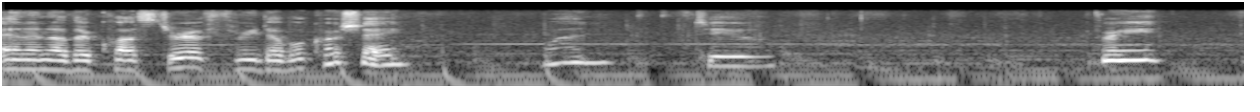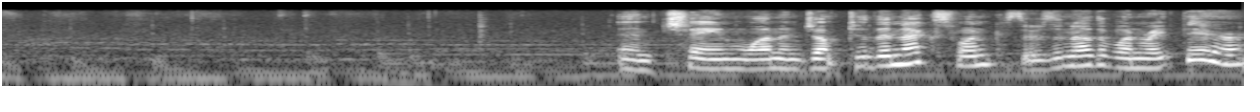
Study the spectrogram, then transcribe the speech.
and another cluster of three double crochet. One, two, three, and chain one and jump to the next one because there's another one right there.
